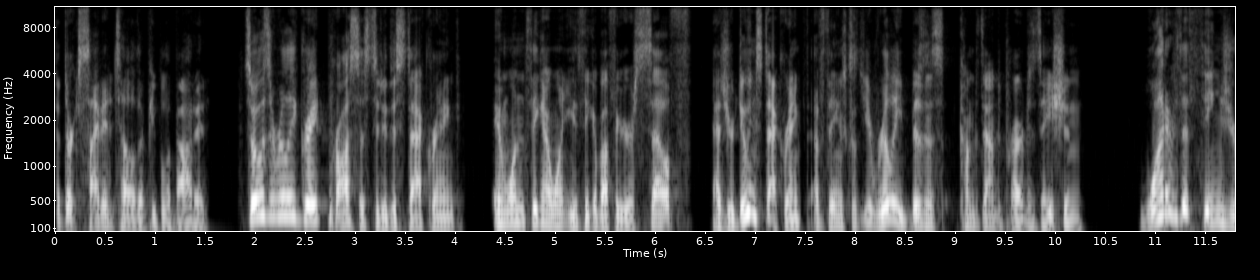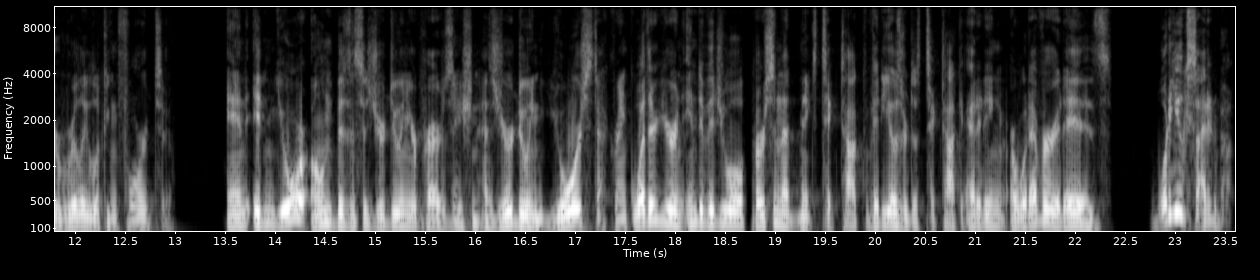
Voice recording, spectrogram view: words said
that they're excited to tell other people about it? So it was a really great process to do the stack rank. And one thing I want you to think about for yourself as you're doing stack rank of things, because you really business comes down to prioritization. What are the things you're really looking forward to? And in your own business, as you're doing your prioritization, as you're doing your stack rank, whether you're an individual person that makes TikTok videos or does TikTok editing or whatever it is, what are you excited about?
